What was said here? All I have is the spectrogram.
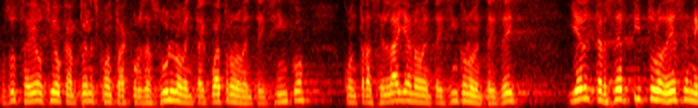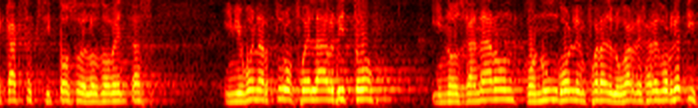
Nosotros habíamos sido campeones contra Cruz Azul 94-95, contra Celaya 95-96 y era el tercer título de ese Necaxa exitoso de los noventas. Y mi buen Arturo fue el árbitro y nos ganaron con un gol en fuera de lugar de Jared Borghetti.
